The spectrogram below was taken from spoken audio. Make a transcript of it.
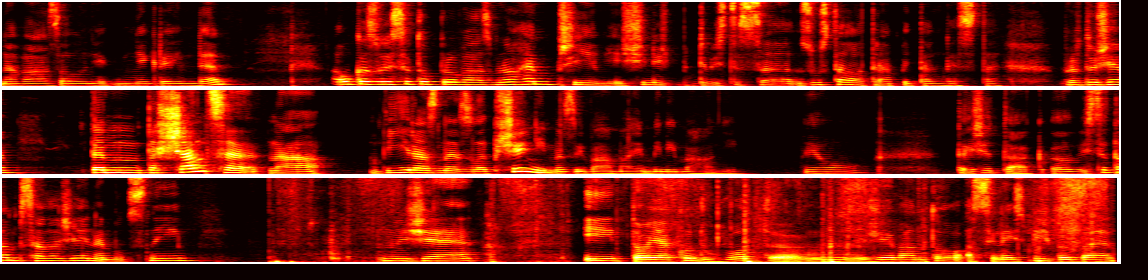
navázalo někde jinde. A ukazuje se to pro vás mnohem příjemnější, než kdybyste se zůstala trápit tam, kde jste. Protože ten, ta šance na výrazné zlepšení mezi váma je minimální. Jo? Takže tak, eh, vy jste tam psala, že je nemocný, že i to jako důvod, eh, že vám to asi nejspíš blbé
